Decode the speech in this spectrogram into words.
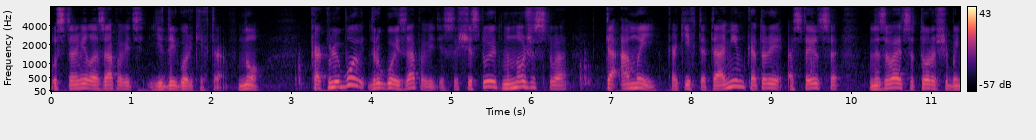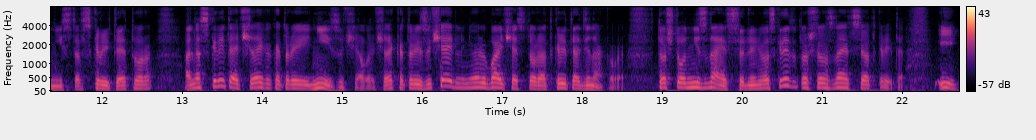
установила заповедь еды горьких трав. Но, как в любой другой заповеди, существует множество таамей, каких-то таамим, которые остаются называется Тора Шибанистер, скрытая Тора. Она скрытая от человека, который не изучал ее. Человек, который изучает, для него любая часть Тора открыта одинаковая. То, что он не знает, все для него скрыто, то, что он знает, все открыто. И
